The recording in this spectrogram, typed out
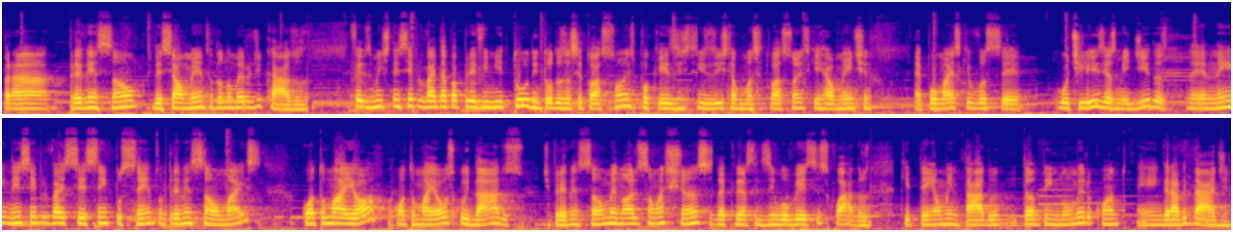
para a prevenção desse aumento do número de casos. Infelizmente, nem sempre vai dar para prevenir tudo em todas as situações, porque existem, algumas situações que realmente, é por mais que você utilize as medidas, né, nem, nem sempre vai ser 100% prevenção, mas quanto maior, quanto maior os cuidados de prevenção, menores são as chances da criança desenvolver esses quadros, que têm aumentado tanto em número quanto em gravidade.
